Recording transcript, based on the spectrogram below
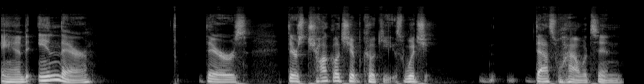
And in there, there's there's chocolate chip cookies, which that's how it's in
